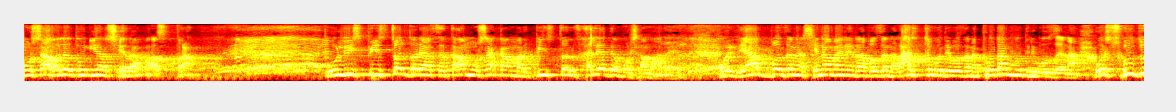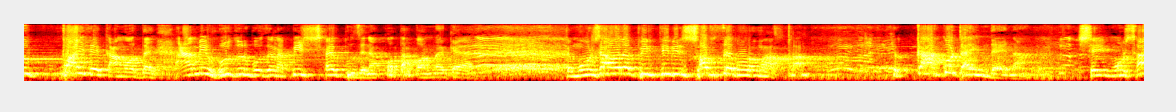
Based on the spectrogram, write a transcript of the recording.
মশা হলে দুনিয়ার সেরা রাস্তা পুলিশ পিস্তল ধরে আছে, তা মশা কামার পিস্তল ফেলে দে মশা মারে। ওই র্যাব বোঝে না, সেনাবাহিনীরা বোঝে না, রাষ্ট্রপতি বোঝে না, প্রধানমন্ত্রী বোঝে না, ও সুযোগ পাইলে কামড় দেয়। আমি হুজুর বোঝে না, পীর সাহেব বুঝে না, কথা কর না কে? মশা হলো পৃথিবীর সবচেয়ে বড় মাস্টার কাকো টাইম দেয় না। সেই মশা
